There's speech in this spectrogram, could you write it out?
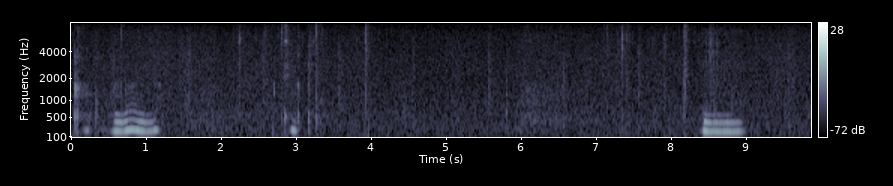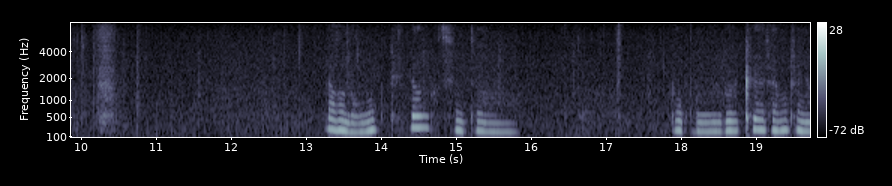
그거 왜 그러는데? 친구끼리. 음. 야, 너 너무 피한다, 진짜. 너뭘 그렇게 잘못했냐?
